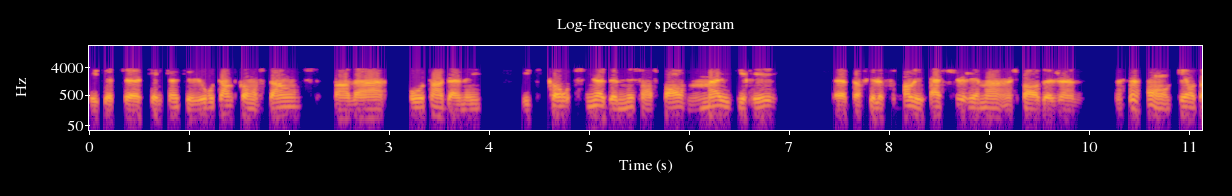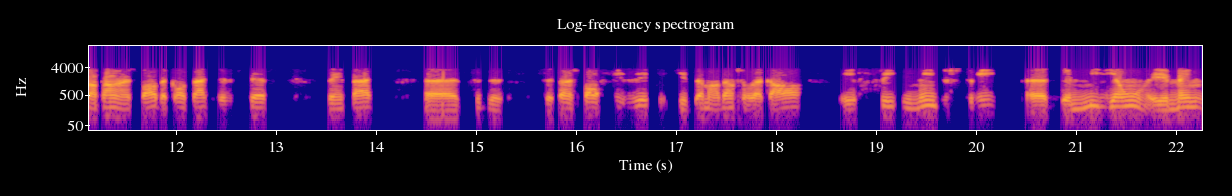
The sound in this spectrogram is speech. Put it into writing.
et que tu as quelqu'un qui a eu autant de constance pendant autant d'années et qui continue à dominer son sport malgré, euh, parce que le football est assurément un sport de jeunes. OK, on s'entend un sport de contact, de vitesse, d'impact. C'est un sport physique qui est demandant sur le corps et c'est une industrie de millions et même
